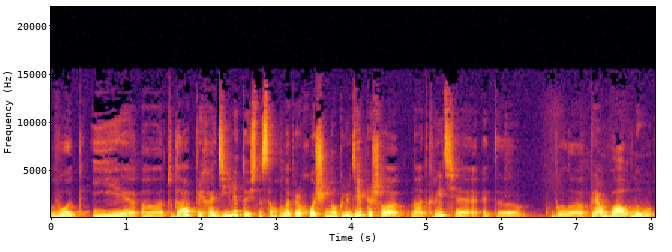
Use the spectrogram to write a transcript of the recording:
вот, и э, туда приходили, то есть, на сам... во-первых, очень много людей пришло на открытие, это было прям вау. Ну,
